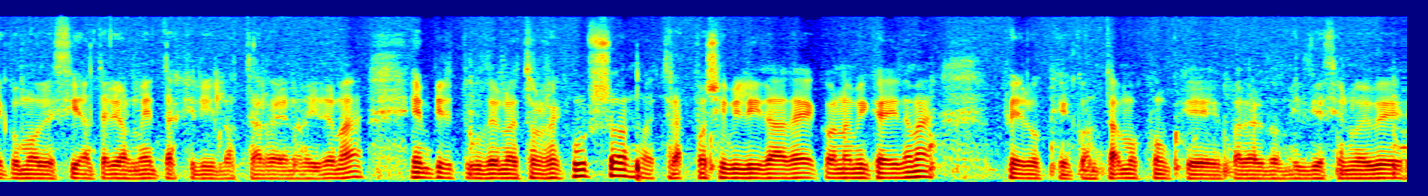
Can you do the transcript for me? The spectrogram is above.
de, como decía anteriormente, adquirir los terrenos y demás, en virtud de nuestros recursos, nuestras posibilidades económicas y demás, pero que contamos con que para el 2019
